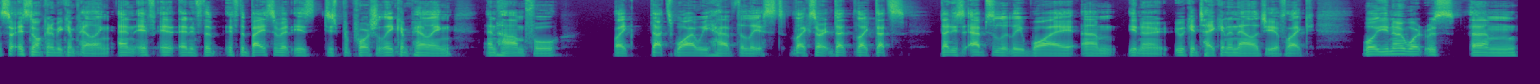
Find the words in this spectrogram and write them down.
so it's not going to be compelling. And if it, and if the if the base of it is disproportionately compelling and harmful, like that's why we have the list. Like sorry, that like that's that is absolutely why um you know we could take an analogy of like well you know what was um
